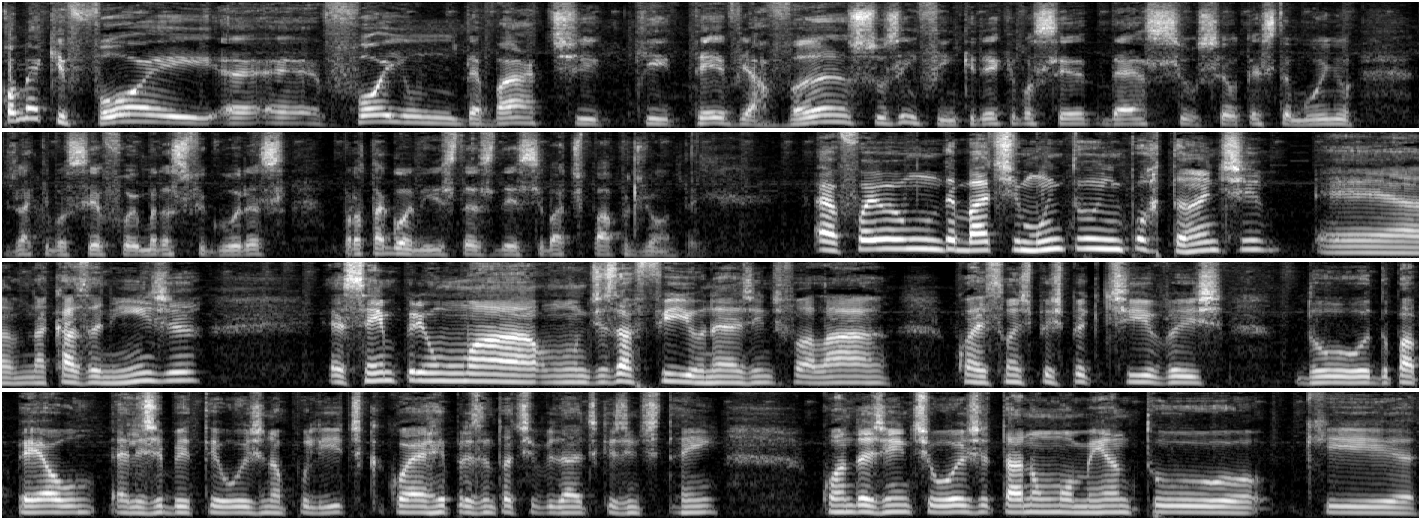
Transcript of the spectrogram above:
Como é que foi? É, é, foi um debate que teve avanços, enfim, queria que você desse o seu testemunho, já que você foi uma das figuras protagonistas desse bate-papo de ontem. É, foi um debate muito importante é, na Casa Ninja. É sempre uma, um desafio, né? A gente falar quais são as perspectivas do, do papel LGBT hoje na política, qual é a representatividade que a gente tem quando a gente hoje está num momento que,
